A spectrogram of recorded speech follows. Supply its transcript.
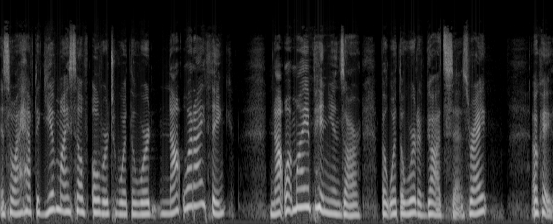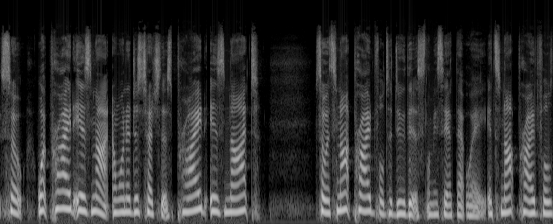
And so I have to give myself over to what the Word, not what I think, not what my opinions are, but what the Word of God says, right? Okay, so what pride is not, I want to just touch this. Pride is not, so it's not prideful to do this. Let me say it that way. It's not prideful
